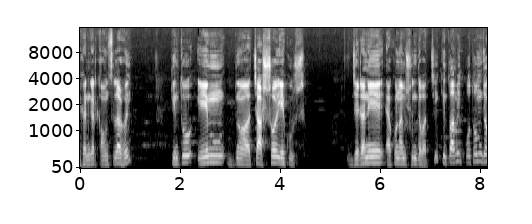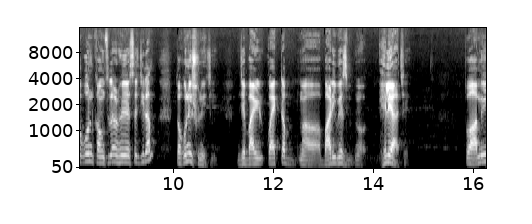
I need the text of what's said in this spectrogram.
এখানকার কাউন্সিলর হই। কিন্তু এম চারশো একুশ, যেটা নিয়ে এখন আমি শুনতে পাচ্ছি। কিন্তু আমি প্রথম যখন কাউন্সিলর হয়ে এসেছিলাম, তখনই শুনেছি যে বাড়ির কয়েকটা বাড়ি বেশ হেলে আছে। তো আমি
